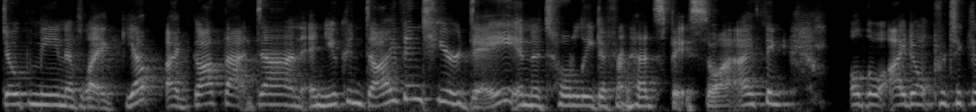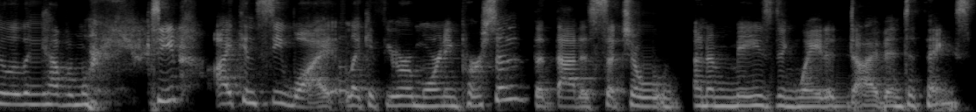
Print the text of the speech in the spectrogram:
dopamine of like, yep, I got that done. And you can dive into your day in a totally different headspace. So I, I think, although I don't particularly have a morning routine, I can see why, like, if you're a morning person, that that is such a, an amazing way to dive into things.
